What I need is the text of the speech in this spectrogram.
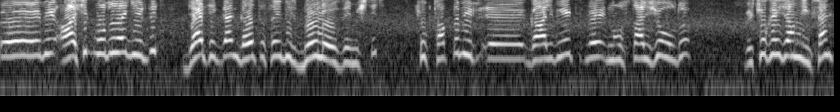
e, bir aşık moduna girdik. Gerçekten Galatasaray'ı biz böyle özlemiştik. Çok tatlı bir e, galibiyet ve nostalji oldu. Ve çok heyecanlıyım sen.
